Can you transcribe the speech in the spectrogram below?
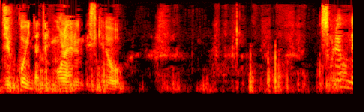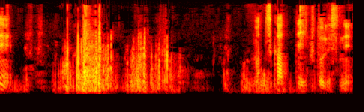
10コインだったりもらえるんですけど、それをね、まあ、使っていくとですね、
